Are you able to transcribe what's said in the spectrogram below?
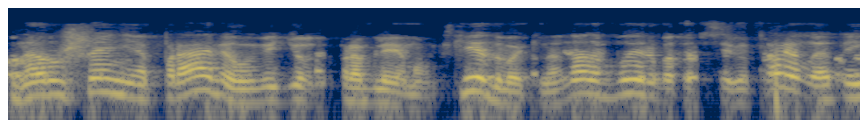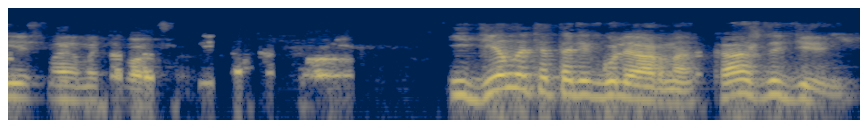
нарушение правил ведет к проблемам. Следовательно, надо выработать себе правила, это и есть моя мотивация. И делать это регулярно, каждый день.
